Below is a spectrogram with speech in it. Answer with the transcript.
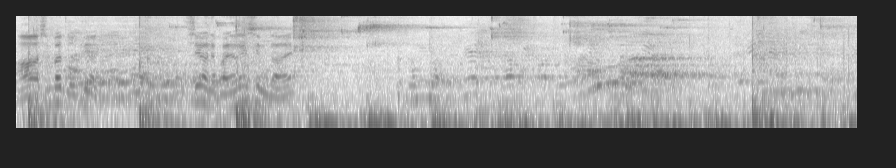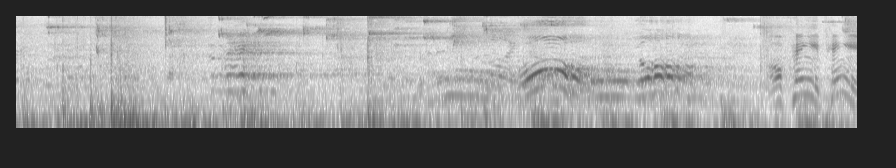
아 신발도 오케이. 시간에 반영했습니다 어 팽이 팽이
